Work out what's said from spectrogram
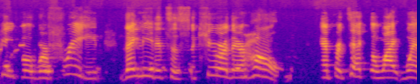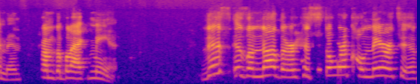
people were freed they needed to secure their home and protect the white women from the black men. This is another historical narrative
